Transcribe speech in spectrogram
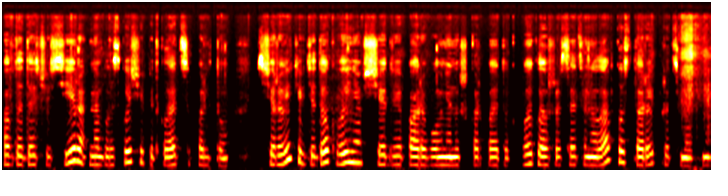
а в додачу сіре на блискучій підкладці пальто. З черевиків дідок вийняв ще дві пари вовняних шкарпеток. Виклавши все це на лавку, старий прицмокнув.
